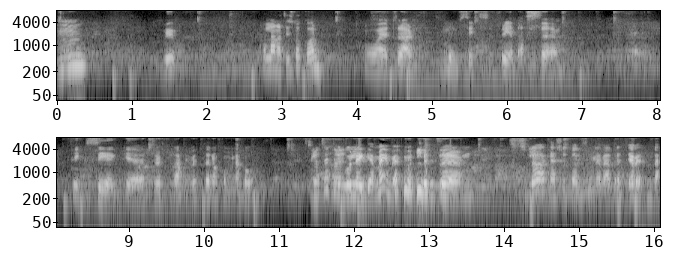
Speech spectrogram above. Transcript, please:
det. Mm. Vi har landat i Stockholm och är sådär mosigt fredags eh, piggseg eh, trötta. Jag vet inte, någon kombination. Jag vill gå och lägga mig men väldigt eh, slö kanske utav det soliga vädret. Jag vet inte.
